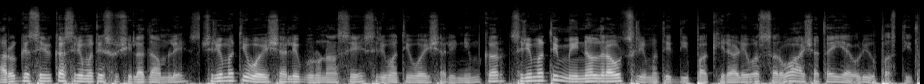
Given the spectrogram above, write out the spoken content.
आरोग्य सेविका श्रीमती सुशीला दामले श्रीमती वैशाली बुरुणासे श्रीमती वैशाली निमकर श्रीमती मिनल राऊत श्रीमती दीपा खिराडे व सर्व आशाताई यावेळी उपस्थित होते.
